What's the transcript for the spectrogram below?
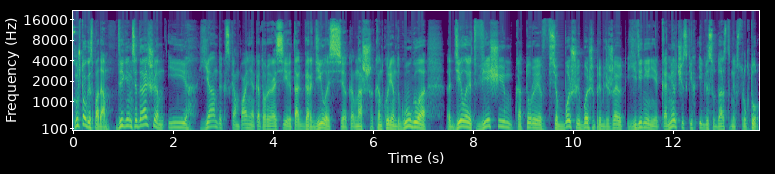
Ну что, господа, двигаемся дальше. И Яндекс, компания, которой Россия так гордилась, наш конкурент Гугла, делает вещи, которые все больше и больше приближают единение коммерческих и государственных структур.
